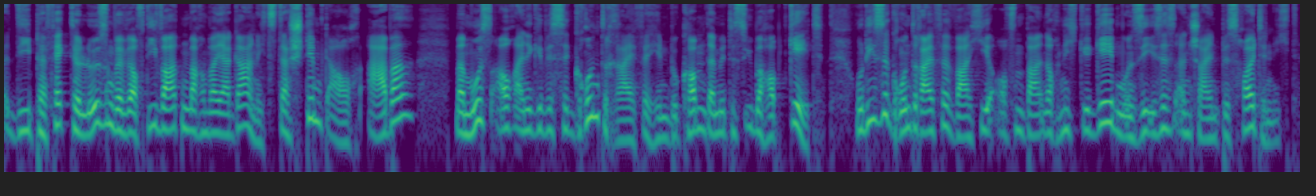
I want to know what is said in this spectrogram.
die perfekte Lösung, wenn wir auf die warten, machen wir ja gar nichts. Das stimmt auch. Aber man muss auch eine gewisse Grundreife hinbekommen, damit es überhaupt geht. Und diese Grundreife war hier offenbar noch nicht gegeben und sie ist es anscheinend bis heute nicht.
